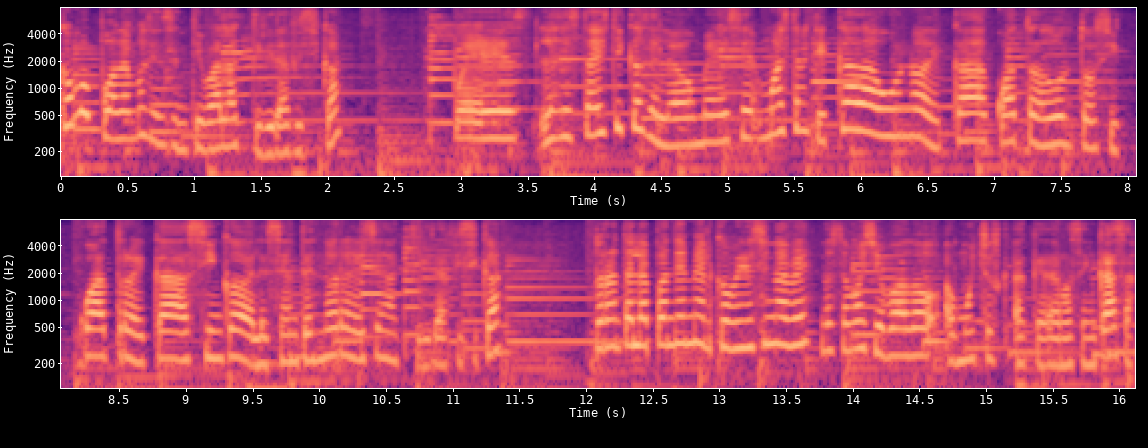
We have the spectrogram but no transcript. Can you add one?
¿Cómo podemos incentivar la actividad física? Pues las estadísticas de la OMS muestran que cada uno de cada cuatro adultos y cuatro de cada cinco adolescentes no realizan actividad física. Durante la pandemia del COVID-19 nos hemos llevado a muchos a quedarnos en casa,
